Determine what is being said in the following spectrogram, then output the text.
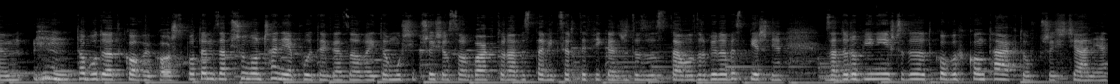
to był dodatkowy koszt. Potem za przyłączenie płyty gazowej to musi przyjść osoba, która wystawi certyfikat, że to zostało zrobione bezpiecznie. Za dorobienie jeszcze dodatkowych kontaktów przy ścianie.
